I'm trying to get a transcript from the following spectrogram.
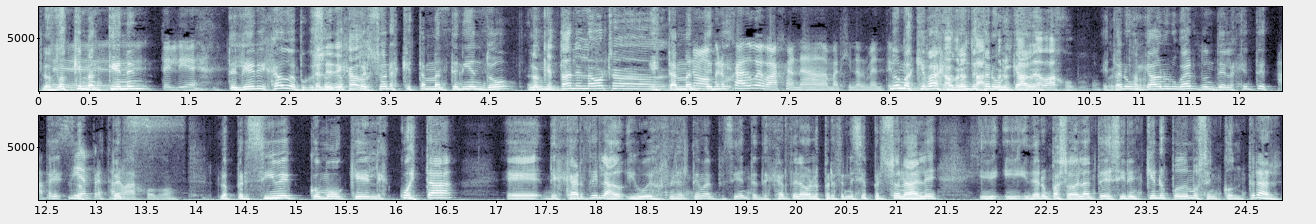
Los dos que Eh, mantienen Telier. Telier y Jadwe, porque Telier son dos Jadwe. personas que están manteniendo. los un- que están en la otra están No, manteni- pero Jadwe baja nada marginalmente. No, más que baja, No, pero ¿dónde está- están están ubicados? de abajo, po. Están están- ubicados en un lugar donde la gente Ah, pero eh, siempre están abajo, po. Los percibe como que les cuesta eh, dejar de lado, y voy a volver al tema del presidente, dejar de lado las preferencias personales y, y- y dar un paso adelante y decir en qué nos podemos encontrar.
